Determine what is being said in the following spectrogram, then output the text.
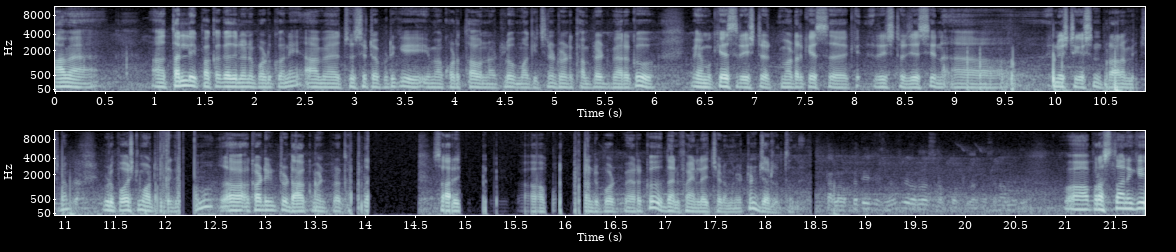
ఆమె తల్లి పక్క గదిలోనే పడుకొని ఆమె చూసేటప్పటికి ఈమె కొడతా ఉన్నట్లు మాకు ఇచ్చినటువంటి కంప్లైంట్ మేరకు మేము case register murder case register చేసి ఇన్వెస్టిగేషన్ ప్రారంభించినాం. ఇప్పుడు పోస్ట్ మార్టం దగ్గర అకార్డింగ్ టు డాక్యుమెంట్ ప్రకారం సారీ రిపోర్ట్ మేరకు దాన్ని ఫైనలైజ్ చేయడం అనేటువంటి జరుగుతుంది. ప్రస్తుతానికి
